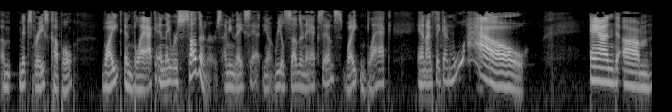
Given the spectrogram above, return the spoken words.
a mixed race couple, white and black, and they were Southerners. I mean, they said you know real Southern accents, white and black, and I'm thinking, wow. And um,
